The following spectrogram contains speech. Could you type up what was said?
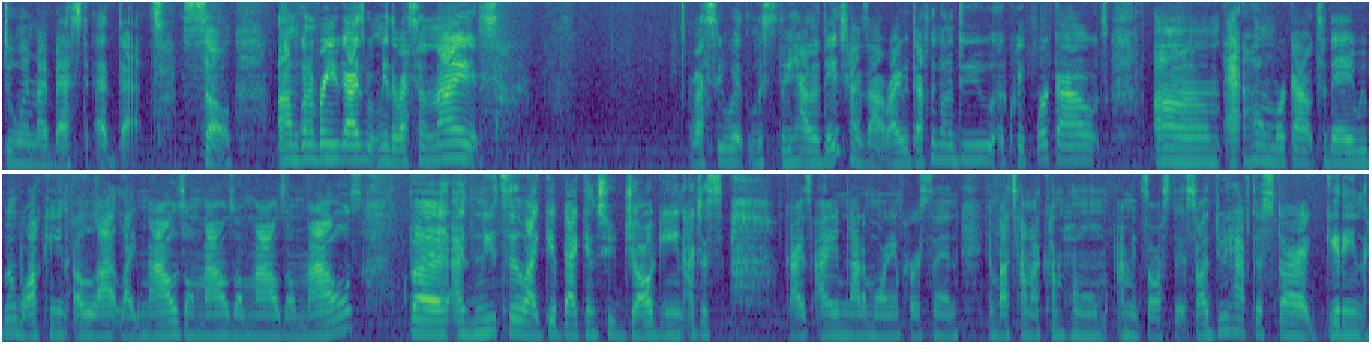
doing my best at that. So I'm gonna bring you guys with me the rest of the night. Let's see what let's see how the day turns out, right? We're definitely gonna do a quick workout. Um at home workout today. We've been walking a lot, like miles on miles on miles on miles. But I need to like get back into jogging. I just guys i am not a morning person and by the time i come home i'm exhausted. So i do have to start getting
